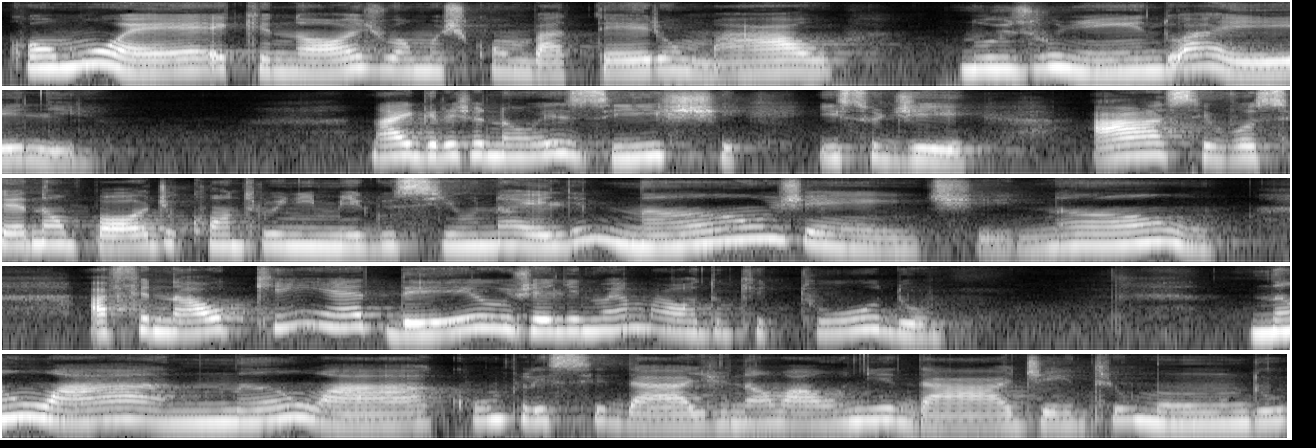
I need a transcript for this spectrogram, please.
Como é que nós vamos combater o mal nos unindo a ele? Na igreja não existe isso de ah, se você não pode contra o inimigo, se una a ele. Não, gente, não. Afinal, quem é Deus? Ele não é maior do que tudo. Não há, não há cumplicidade, não há unidade entre o mundo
